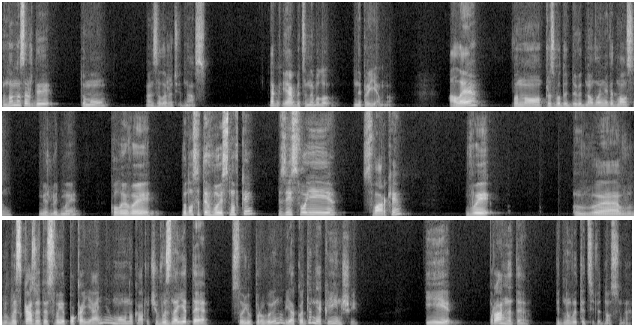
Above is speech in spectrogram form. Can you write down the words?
воно не завжди тому залежить від нас. Як, як би це не було неприємно. Але воно призводить до відновлення відносин між людьми, коли ви виносите висновки зі своєї сварки, ви висказуєте своє покаяння, умовно кажучи, визнаєте свою провину як один, як і інший. І прагнете відновити ці відносини.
